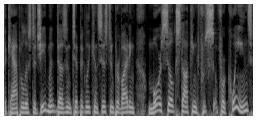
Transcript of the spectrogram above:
The capitalist achievement doesn't typically consist in providing more silk stockings for, for queens,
